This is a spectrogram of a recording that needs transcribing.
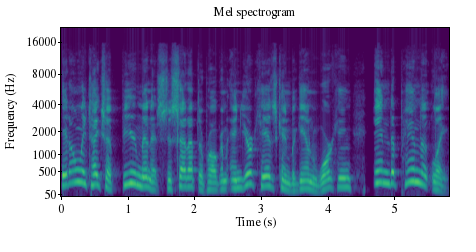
It only takes a few minutes to set up the program, and your kids can begin working independently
